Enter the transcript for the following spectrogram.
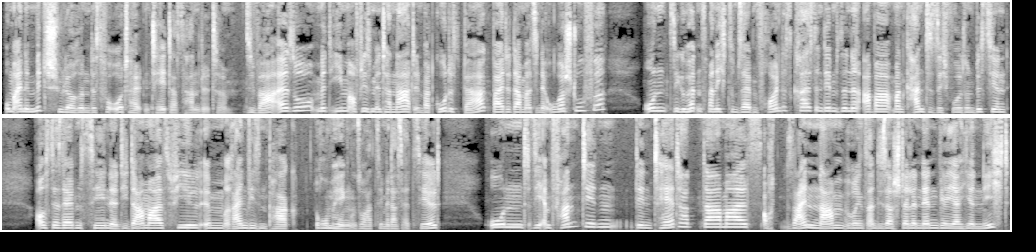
um eine Mitschülerin des verurteilten Täters handelte. Sie war also mit ihm auf diesem Internat in Bad Godesberg, beide damals in der Oberstufe, und sie gehörten zwar nicht zum selben Freundeskreis in dem Sinne, aber man kannte sich wohl so ein bisschen aus derselben Szene, die damals viel im Rheinwiesenpark rumhing, so hat sie mir das erzählt. Und sie empfand den, den Täter damals, auch seinen Namen übrigens an dieser Stelle nennen wir ja hier nicht,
